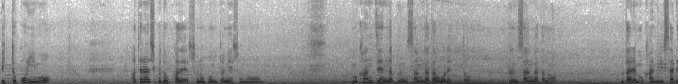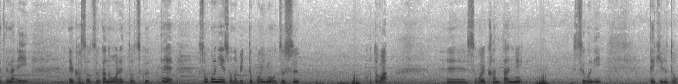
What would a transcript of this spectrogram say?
ビットコインを新しくどっかでその本当にそのもう完全な分散型ウォレット分散型の誰も管理されてない仮想通貨のウォレットを作ってそこにそのビットコインを移すことは、えー、すごい簡単にすぐにできると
